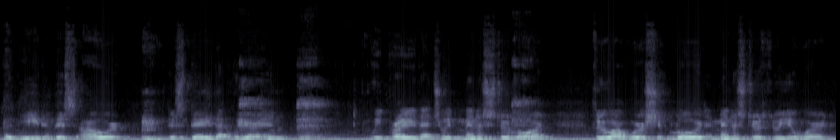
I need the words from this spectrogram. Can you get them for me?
the need in this hour, this day that we are in, we pray that you would minister, Lord, through our worship, Lord, and minister through your word.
